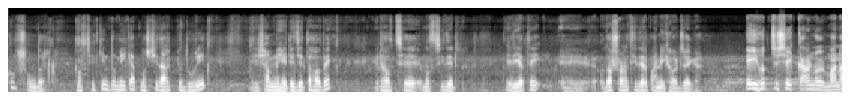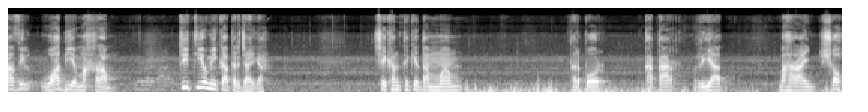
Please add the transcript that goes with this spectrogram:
খুব সুন্দর মসজিদ, কিন্তু মিকাত মসজিদ আর একটু দূরে সামনে হেঁটে যেতে হবে। এটা হচ্ছে মসজিদের এরিয়াতে দর্শনার্থীদের পানি খাওয়ার জায়গা। এই হচ্ছে সেই কারণল মানাজিল ওয়াদিয়ে মাহরাম, তৃতীয় মিকাতের জায়গা। সেখান থেকে দাম্মাম, তারপর কাতার, রিয়াদ, বাহরাইন সহ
